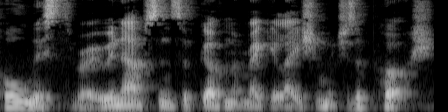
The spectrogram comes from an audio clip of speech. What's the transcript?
pull this through in absence of government regulation, which is a push.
